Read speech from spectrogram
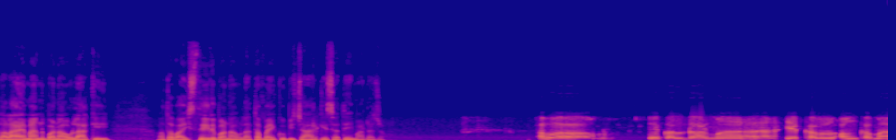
चलायमान बनाउला कि अथवा स्थिर बनाउला तपाईँको विचार के छ त्यहीबाट जाउँ। अब एकल दरमा एकल अङ्कमा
